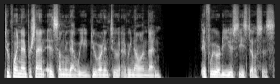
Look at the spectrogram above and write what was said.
2.9% is something that we do run into every now and then if we were to use these doses.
